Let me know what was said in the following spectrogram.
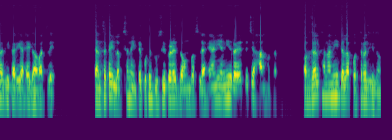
अधिकारी आहे गावातले त्यांचं काही लक्ष नाही. ते कुठे दुसरीकडे जाऊन बसले आहे आणि यांनी रयतेचे हाल होतात. अफजल खानाने त्याला पत्र लिहिलं.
